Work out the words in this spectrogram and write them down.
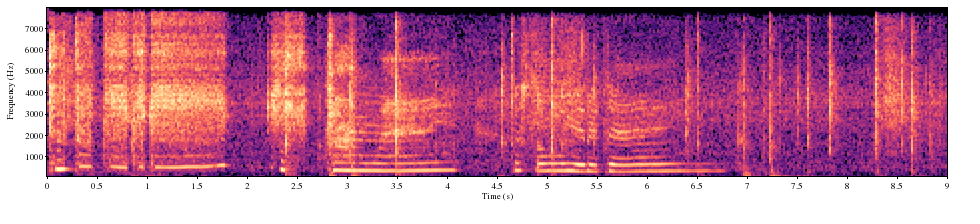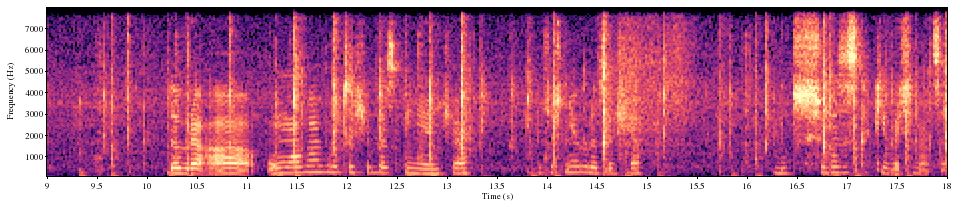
Just away. Just a Dobra, a umowę wrócę się bez ginięcia. Chociaż nie wrócę się. Bo trzeba zaskakiwać na cel.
